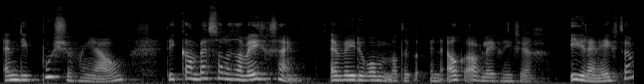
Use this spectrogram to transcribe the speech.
En die pusher van jou, die kan best wel eens aanwezig zijn. En wederom, wat ik in elke aflevering zeg, iedereen heeft hem.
